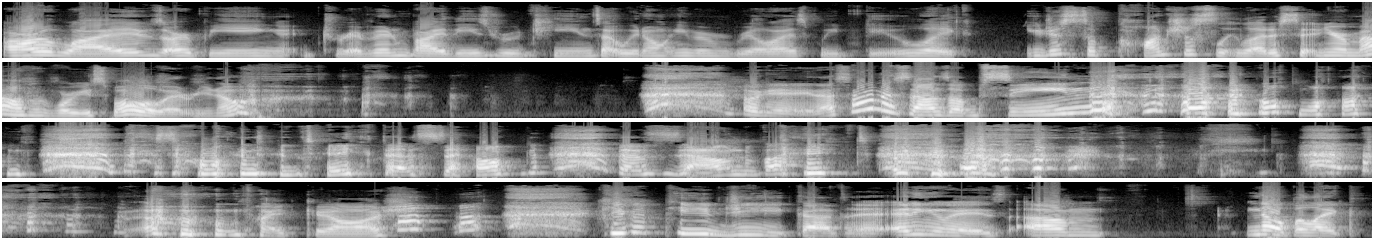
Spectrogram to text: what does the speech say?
our lives are being driven by these routines that we don't even realize we do. Like, you just subconsciously let it sit in your mouth before you swallow it, you know? Okay, that sort of sounds obscene. I don't want someone to take that sound that sound bite. oh my gosh. Keep it PG, got it. Anyways, um, no, but like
